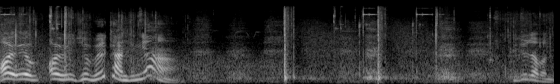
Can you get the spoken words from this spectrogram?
아, 얘, 아, 얘, 쟤왜 이렇게 안 죽냐? 뒤도 잡았네.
